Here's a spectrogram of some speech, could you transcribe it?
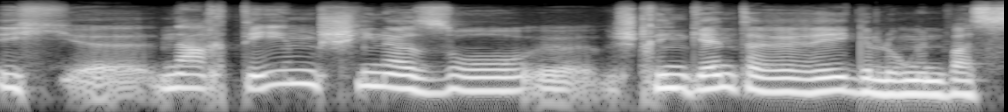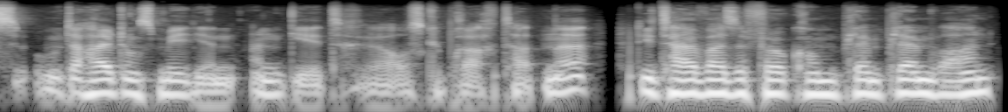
Ich, äh, nachdem China so äh, stringentere Regelungen, was Unterhaltungsmedien angeht, rausgebracht hat, ne, die teilweise vollkommen plemplem waren,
